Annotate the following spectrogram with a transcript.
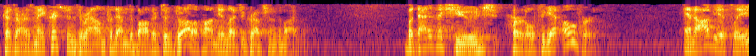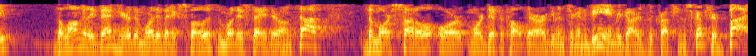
because there aren't as many Christians around for them to bother to dwell upon the alleged corruption of the Bible. But that is a huge hurdle to get over. And obviously, the longer they've been here, the more they've been exposed, the more they've studied their own stuff, the more subtle or more difficult their arguments are going to be in regards to the corruption of Scripture. But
